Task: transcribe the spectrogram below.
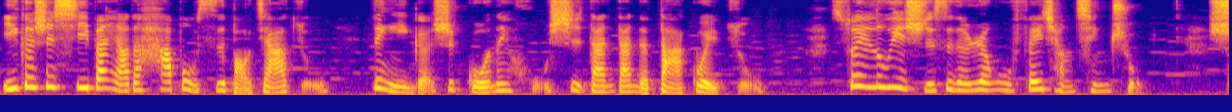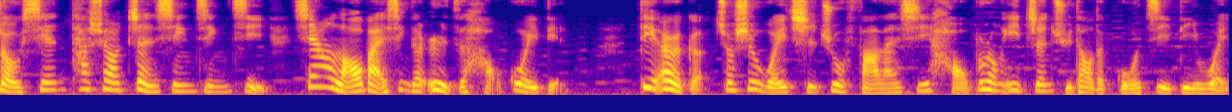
一个是西班牙的哈布斯堡家族，另一个是国内虎视眈眈的大贵族。所以，路易十四的任务非常清楚。首先，他需要振兴经济，先让老百姓的日子好过一点。第二个就是维持住法兰西好不容易争取到的国际地位。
